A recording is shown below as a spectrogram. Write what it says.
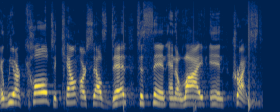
And we are called to count ourselves dead to sin and alive in Christ.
